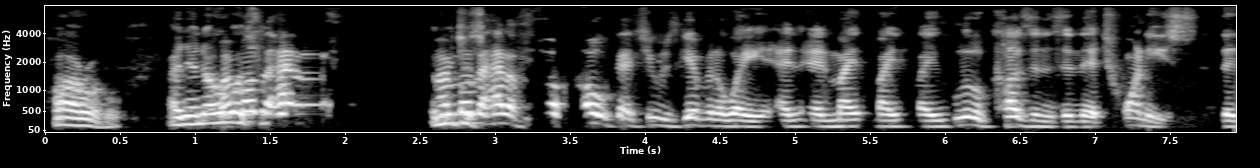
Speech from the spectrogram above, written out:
Horrible. And you know My what's mother had let my me just- mother had a fur coat that she was giving away, and, and my, my, my little cousins in their twenties, they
